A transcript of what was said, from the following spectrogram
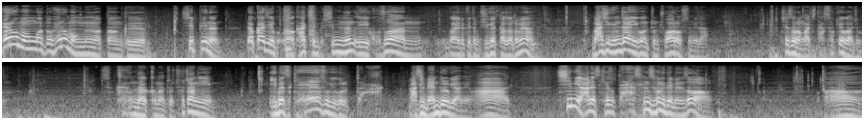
회로 먹는 것도 회로 먹는 어떤 그 씹히는 뼈까지 어, 같이 씹는 이 고소한가 이렇게 좀 죽였다 그러면 맛이 굉장히 이건 좀 조화롭습니다. 채소랑 같이 딱 섞여가지고 새콤달콤한 좀 초장이 입에서 계속 이걸 딱 맛을 맴돌게 하네요. 아 침이 안에서 계속 딱 생성이 되면서 아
